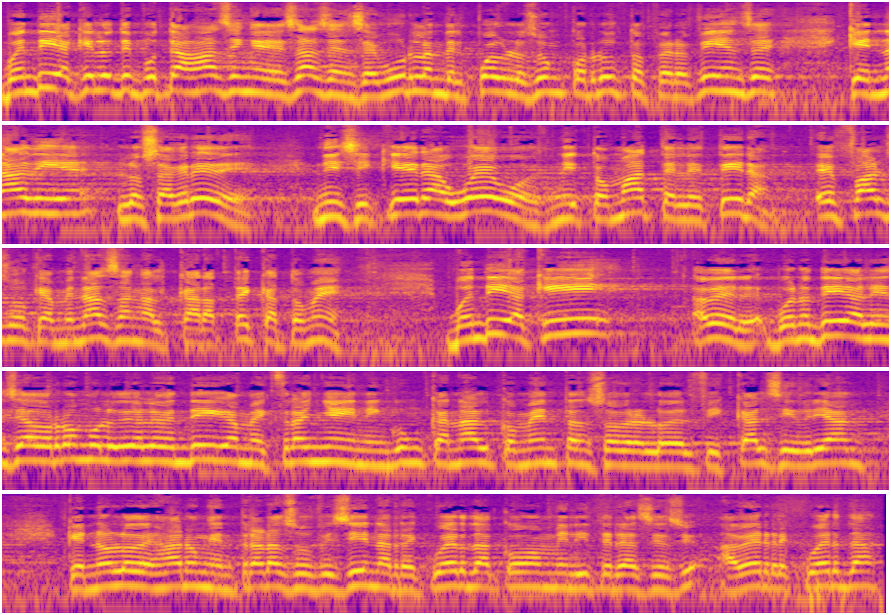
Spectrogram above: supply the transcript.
Buen día, aquí los diputados hacen y deshacen, se burlan del pueblo, son corruptos, pero fíjense que nadie los agrede, ni siquiera huevos ni tomates le tiran. Es falso que amenazan al karateca Tomé. Buen día, aquí a ver, buenos días, licenciado Rómulo, Dios le bendiga. Me extraña y ningún canal comentan sobre lo del fiscal Cibrián, que no lo dejaron entrar a su oficina. Recuerda cómo militarización, a ver, recuerda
